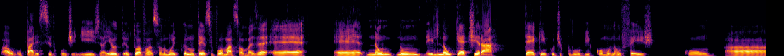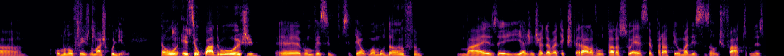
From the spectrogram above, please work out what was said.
algo parecido com o Diniz. Aí eu, estou avançando muito porque eu não tenho essa informação, mas é, é, é não, não, ele não quer tirar técnico de clube como não fez com a como não fez no masculino. Então, esse é o quadro hoje. É, vamos ver se, se tem alguma mudança. Mas é, e a gente já vai ter que esperar ela voltar à Suécia para ter uma decisão de fato nesse.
